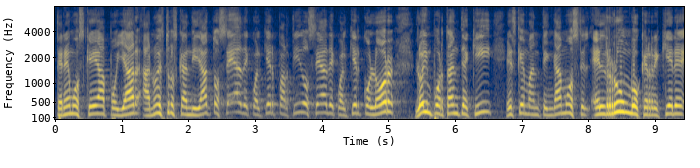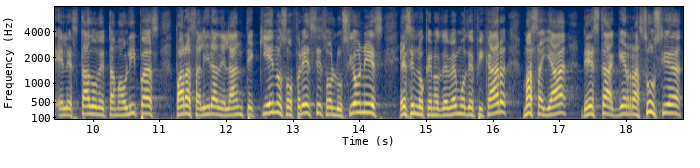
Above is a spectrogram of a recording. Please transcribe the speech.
tenemos que apoyar a nuestros candidatos, sea de cualquier partido, sea de cualquier color. Lo importante aquí es que mantengamos el, rumbo que requiere el estado de Tamaulipas para salir adelante. ¿Quién nos ofrece soluciones? Es en lo que nos debemos de fijar, más allá de esta guerra sucia,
